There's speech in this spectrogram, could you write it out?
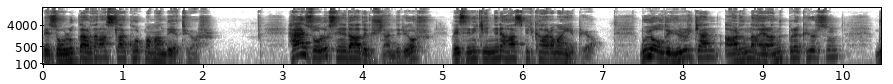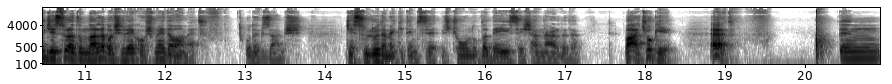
ve zorluklardan asla korkmamanda yatıyor. Her zorluk seni daha da güçlendiriyor ve seni kendine has bir kahraman yapıyor. Bu yolda yürürken ardında hayranlık bırakıyorsun. Bu cesur adımlarla başarıya koşmaya devam et. Bu da güzelmiş. Cesurluğu demek ki temsil etmiş. Çoğunlukla D'yi seçenlerde de. Vay çok iyi. Evet. Dın.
